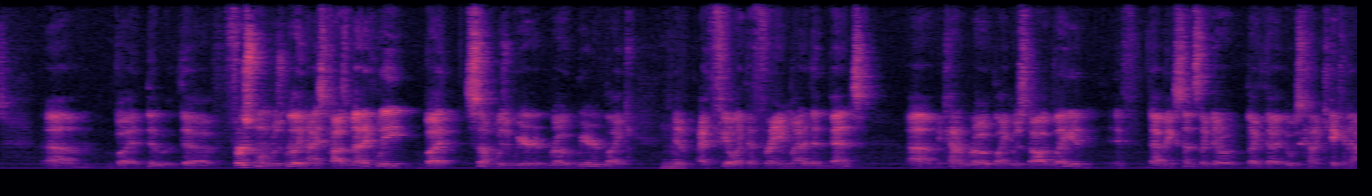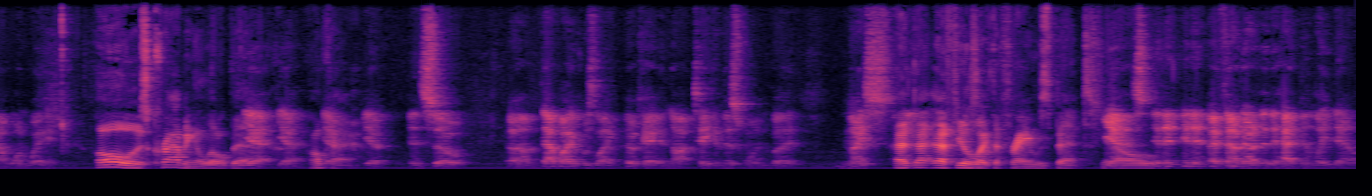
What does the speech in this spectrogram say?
Um, but the, the first one was really nice cosmetically, but something was weird. It rode weird. Like Mhm. it, I feel like the frame might have been bent. Um, it kind of rode like it was dog legged, if that makes sense. Like the, like the, it was kind of kicking out one way. Oh, it was crabbing a little bit. Yeah, yeah. Okay. Yeah, yeah. And so um, that bike was like, okay, and not taking this one, but nice. That, that, that feels like the frame's bent. Yes, know, and, it, and it, I found out that it had been laid down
